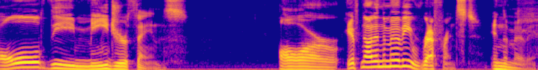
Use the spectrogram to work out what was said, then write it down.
all the major things are, if not in the movie, referenced in the movie.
